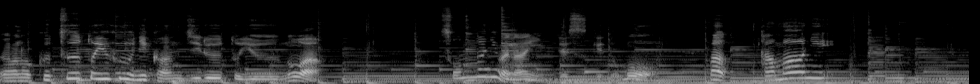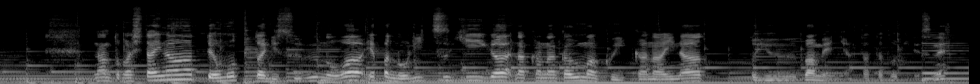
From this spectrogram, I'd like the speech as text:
あの苦痛というふうに感じるというのは、そんなにはないんですけども、まあ、たまになんとかしたいなって思ったりするのは、やっぱ乗り継ぎがなかなかうまくいかないなという場面に当たった時ですね。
